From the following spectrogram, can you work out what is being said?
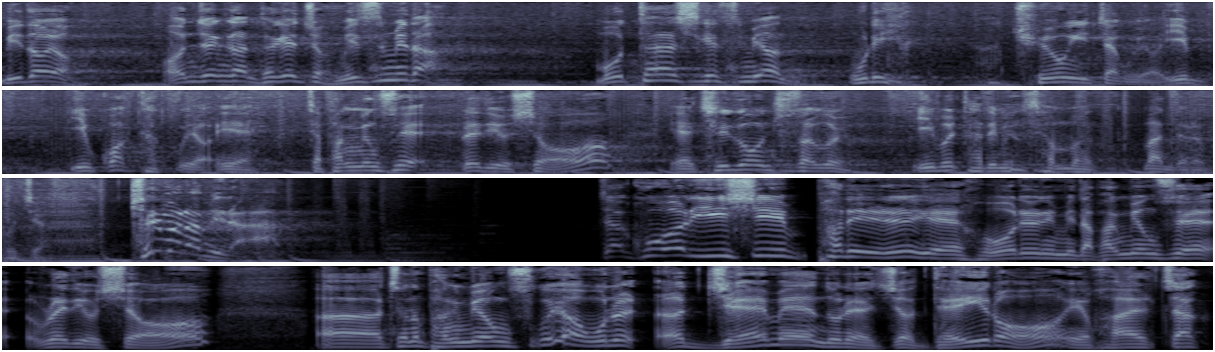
믿어요. 언젠간 되겠죠. 믿습니다. 못하시겠으면 우리 조용히 있자고요. 입, 입 꽉 닫고요. 예. 자, 박명수의 라디오쇼. 예, 즐거운 추석을 입을 닫으면서 한번 만들어보죠. 출발합니다. 자, 9월 28일, 예, 월요일입니다. 박명수의 라디오쇼. 아, 저는 박명수고요. 오늘 어, 잼의 노래죠. 데이로 예, 활짝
